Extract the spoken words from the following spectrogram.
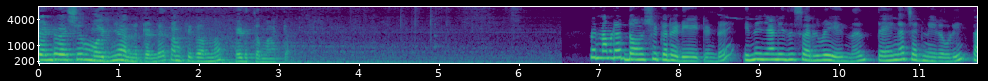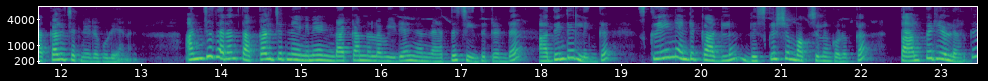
രണ്ട് വശം മുരിഞ്ഞു വന്നിട്ടുണ്ട്. നമുക്കിതൊന്ന് എടുത്തു മാറ്റാം. ഇപ്പം നമ്മുടെ ദോശയൊക്കെ റെഡി ആയിട്ടുണ്ട്. ഇന്ന് ഞാനിത് സെർവ് ചെയ്യുന്നത് തേങ്ങ ചട്നിയുടെ കൂടിയും തക്കാളി ചട്നിയുടെ കൂടിയാണ്. അഞ്ച് തരം തക്കാളി ചട്നി എങ്ങനെയാണ് ഉണ്ടാക്കാമെന്നുള്ള വീഡിയോ ഞാൻ നേരത്തെ ചെയ്തിട്ടുണ്ട്. അതിന്റെ ലിങ്ക് സ്ക്രീൻ എന്റെ കാർഡിലും ഡിസ്ക്രിപ്ഷൻ ബോക്സിലും കൊടുക്കുക. താല്പര്യമുള്ളവർക്ക്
